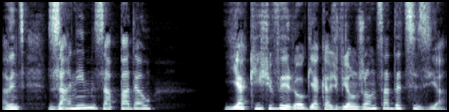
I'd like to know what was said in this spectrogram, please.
A więc zanim zapadał jakiś wyrok, jakaś wiążąca decyzja,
